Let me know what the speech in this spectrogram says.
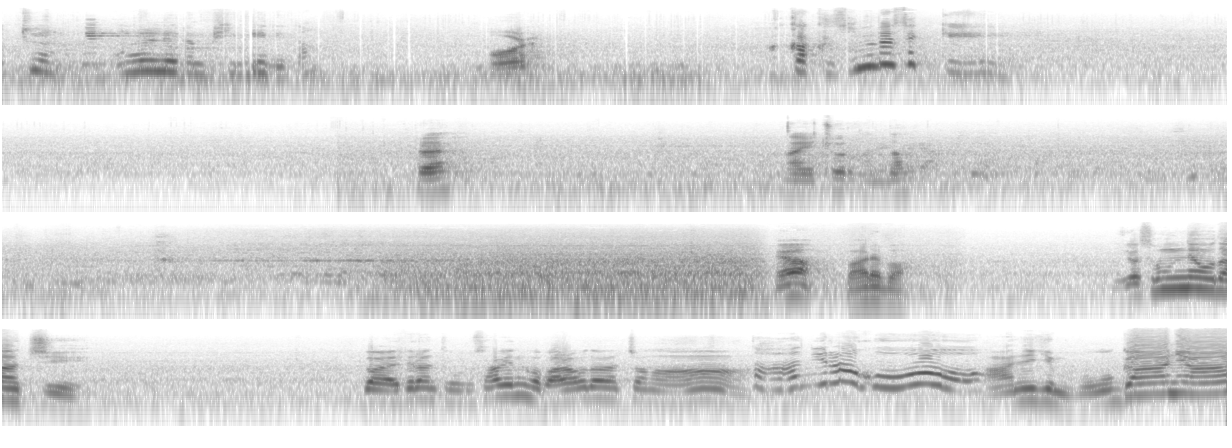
여튼 오늘 일은 비밀이다. 뭘? 아까 그 선배 새끼 그래? 나 이쪽으로 간다. 야 말해봐 네가 소문내고 다녔지 너 애들한테 우리 사귀는 거 말하고 다녔잖아 나 아니라고. 아니긴 뭐가 아냐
